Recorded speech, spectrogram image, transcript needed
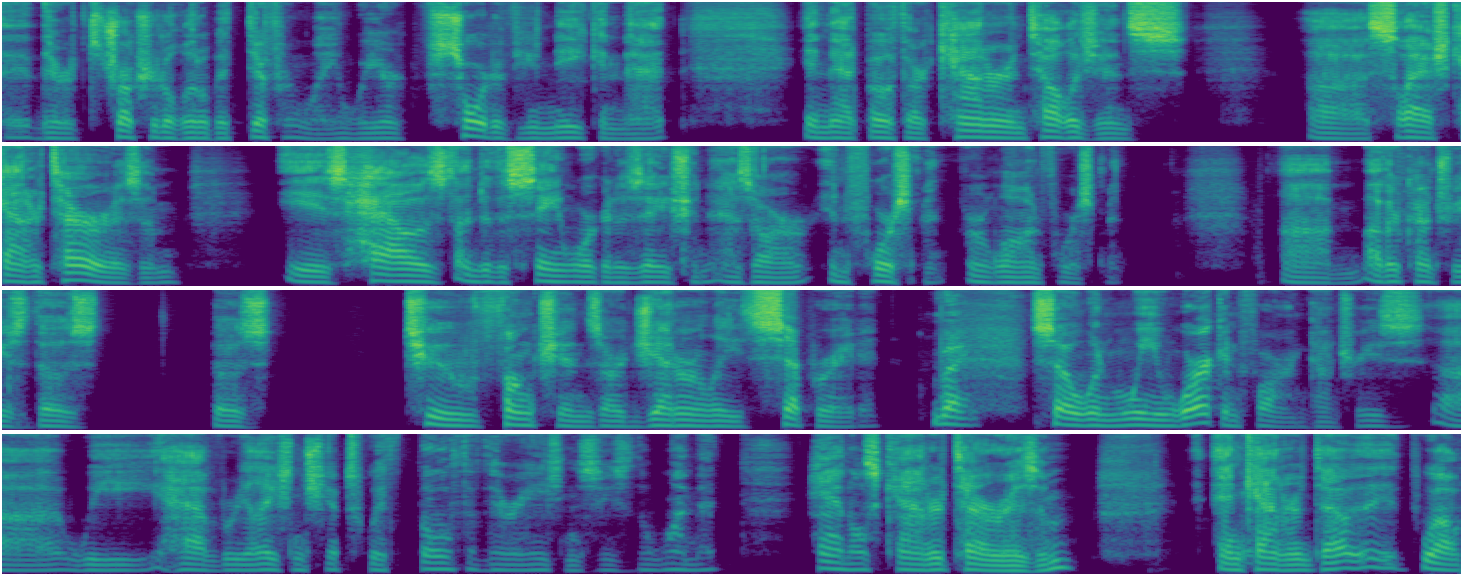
They- They're structured a little bit differently. We are sort of unique in that, in that both our counterintelligence uh, slash counterterrorism is housed under the same organization as our enforcement or law enforcement. Um, other countries, those those two functions are generally separated. Right. So when we work in foreign countries, uh, we have relationships with both of their agencies. The one that handles counterterrorism and counterintel well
